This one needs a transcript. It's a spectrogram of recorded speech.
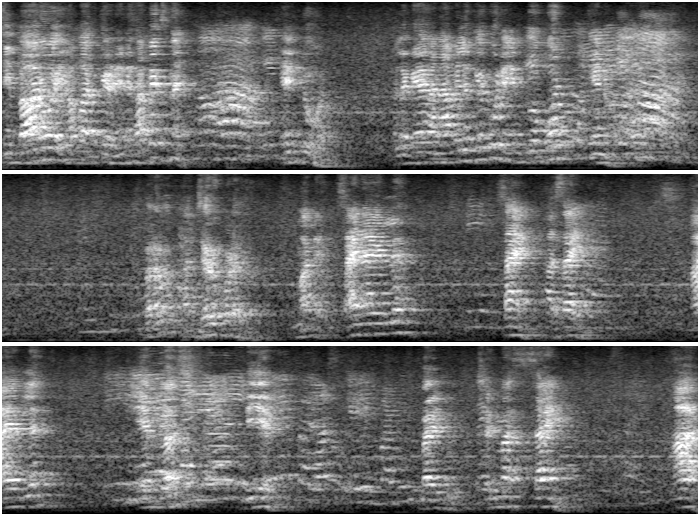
જે બહાર હોય અપાત કિરણ એને સાપેક્ષ ને n2 એટલે કે આ નામ લખ્યું કોને n2 upon n બરાબર આ જરૂર પડે છે. માટે સાઈન આ એટલે સાઈન આ સાઈન આ એટલે a plus dm by two છેદમાં sine. R.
